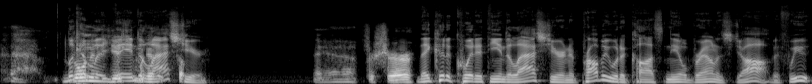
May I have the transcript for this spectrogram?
Look at into the, end of last year. Yeah, for sure. They could have quit at the end of last year, and it probably would have cost Neal Brown his job. If we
